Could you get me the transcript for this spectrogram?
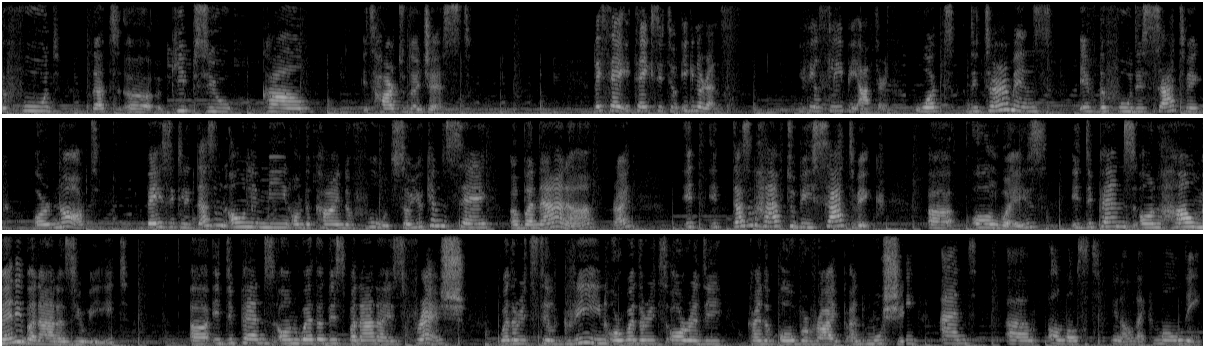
the food that uh, keeps you calm, it's hard to digest. They say it takes you to ignorance. You feel sleepy after it. What determines if the food is sattvic or not basically doesn't only mean on the kind of food. So you can say a banana, right? It, it doesn't have to be sattvic uh, always it depends on how many bananas you eat. Uh, it depends on whether this banana is fresh, whether it's still green, or whether it's already kind of overripe and mushy. And um, almost, you know, like moldy.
